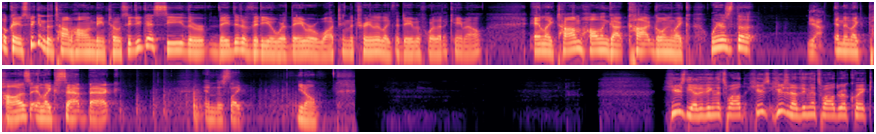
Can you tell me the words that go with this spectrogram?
okay, speaking to Tom Holland being toast, did you guys see the they did a video where they were watching the trailer like the day before that it came out, and like Tom Holland got caught going like, "Where's the?" Yeah, and then like paused and like sat back, and just like, you know, Here's the other thing that's wild. Here's here's another thing that's wild, real quick.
